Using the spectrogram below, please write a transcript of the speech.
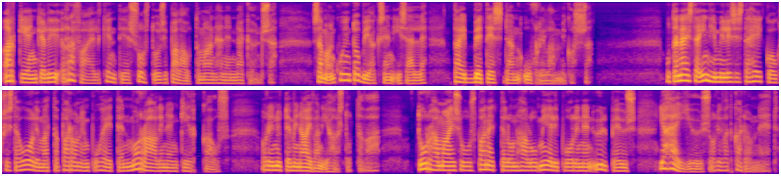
arkkienkeli Rafael kenties suostuisi palauttamaan hänen näkönsä, samoin kuin Tobiaksen isälle tai Betesdan uhrilammikossa. Mutta näistä inhimillisistä heikkouksista huolimatta paronin puheitten moraalinen kirkkaus oli nyttemmin aivan ihastuttavaa. Turhamaisuus, panettelun halu, mielipuolinen ylpeys ja häijyys olivat kadonneet.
